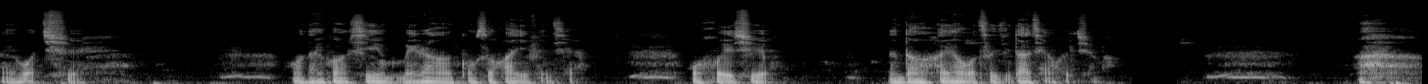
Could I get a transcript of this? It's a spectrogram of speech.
哎呦我去！我来广西没让公司花一分钱，我回去难道还要我自己搭钱回去吗？啊，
